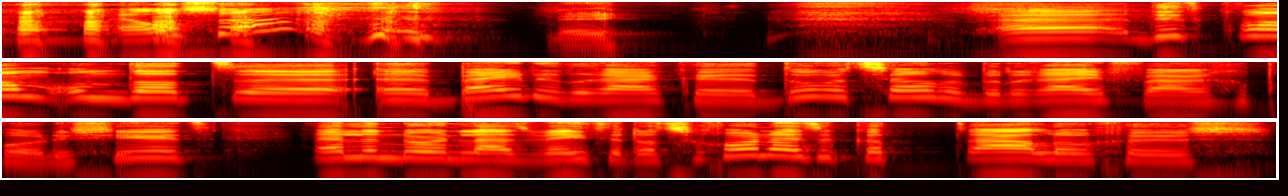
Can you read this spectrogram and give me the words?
Elsa? Nee. Eh, dit kwam omdat eh, eh, beide draken door hetzelfde bedrijf waren geproduceerd. Hellendoorn laat weten dat ze gewoon uit de catalogus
